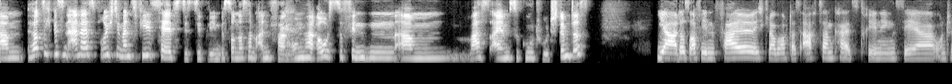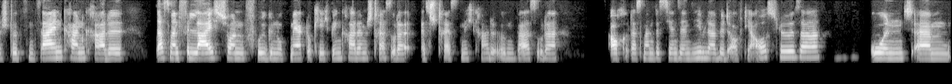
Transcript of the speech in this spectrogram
ähm, hört sich ein bisschen an, als bräuchte man viel Selbstdisziplin, besonders am Anfang, um herauszufinden, ähm, was einem so gut tut. Stimmt das? Ja, das auf jeden Fall. Ich glaube auch, dass Achtsamkeitstraining sehr unterstützend sein kann, gerade dass man vielleicht schon früh genug merkt, okay, ich bin gerade im Stress oder es stresst mich gerade irgendwas oder auch, dass man ein bisschen sensibler wird auf die Auslöser. Und ähm,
